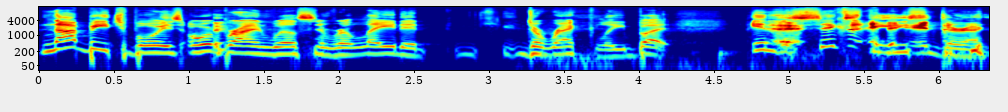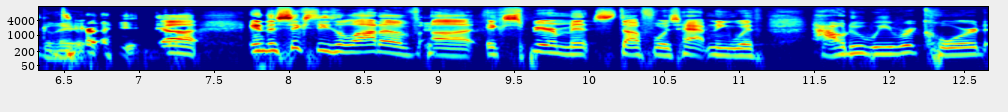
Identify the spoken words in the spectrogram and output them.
not Beach Boys or Brian Wilson related directly, but in the 60s Indirectly. uh, in the 60s a lot of uh, experiment stuff was happening with how do we record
